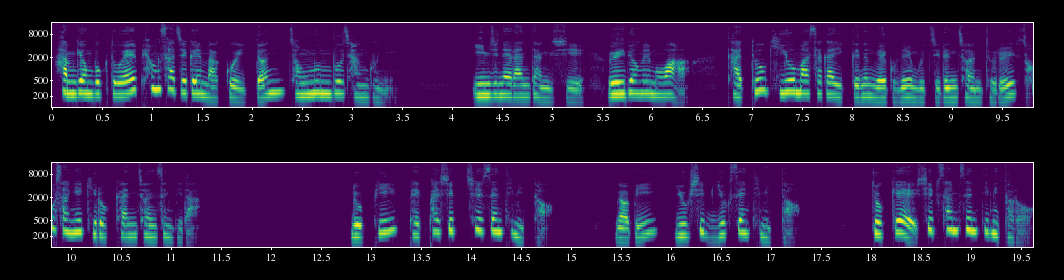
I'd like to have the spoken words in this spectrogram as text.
함경북도의 평사직을 맡고 있던 정문부 장군이 임진왜란 당시 의병을 모아 가토 기요마사가 이끄는 왜군을 무찌른 전투를 소상히 기록한 전승비다. 높이 187cm, 너비 66cm, 두께 13cm로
